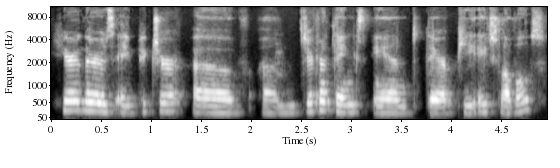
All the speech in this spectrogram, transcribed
Here there is a picture of um, different things and their pH levels.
